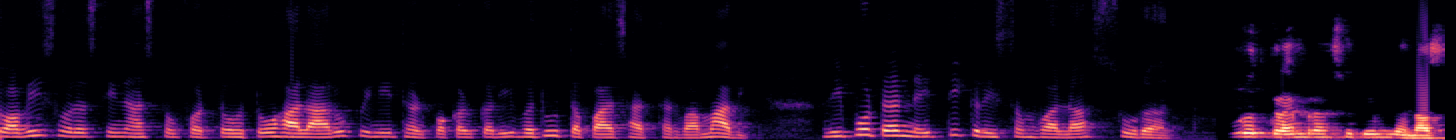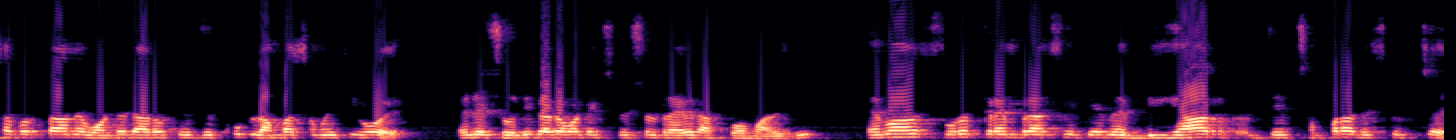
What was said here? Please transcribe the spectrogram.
ચોવીસ વર્ષથી નાસ્તો ફરતો હતો. હાલ આરોપીની ધરપકડ કરી વધુ તપાસ હાથ ધરવામાં આવી. રિપોર્ટર નૈતિક રેશમવાલા, સુરત. સુરત ક્રાઇમ બ્રાન્ચની ટીમને નાસ્તા ફરતા અને વોન્ટેડ આરોપીઓ જે ખૂબ લાંબા સમયથી હોય એને શોધી કાઢવા માટે સ્પેશિયલ ડ્રાઈવ રાખવામાં આવી હતી. એમાં સુરત ક્રાઇમ બ્રાન્ચની ટીમે બિહાર જે છપરા ડિસ્ટ્રિક્ટ છે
